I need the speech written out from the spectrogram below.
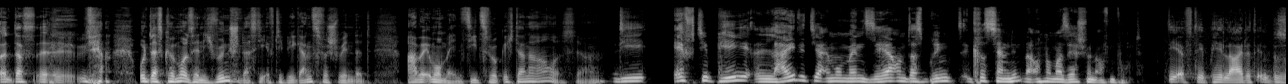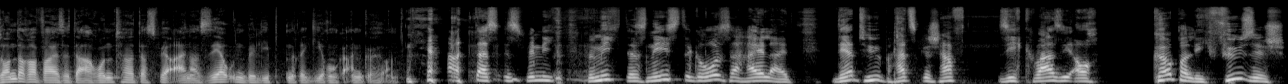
Und das, äh, ja, und das können wir uns ja nicht wünschen, dass die FDP ganz verschwindet. Aber im Moment sieht's wirklich danach aus, ja. Die FDP leidet ja im Moment sehr und das bringt Christian Lindner auch nochmal sehr schön auf den Punkt. Die FDP leidet in besonderer Weise darunter, dass wir einer sehr unbeliebten Regierung angehören. Ja, das ist, finde ich, für mich das nächste große Highlight. Der Typ hat es geschafft, sich quasi auch körperlich, physisch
